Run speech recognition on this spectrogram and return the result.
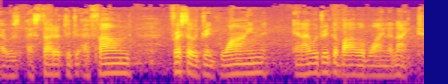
I was I started to I found first I would drink wine, and I would drink a bottle of wine a night,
